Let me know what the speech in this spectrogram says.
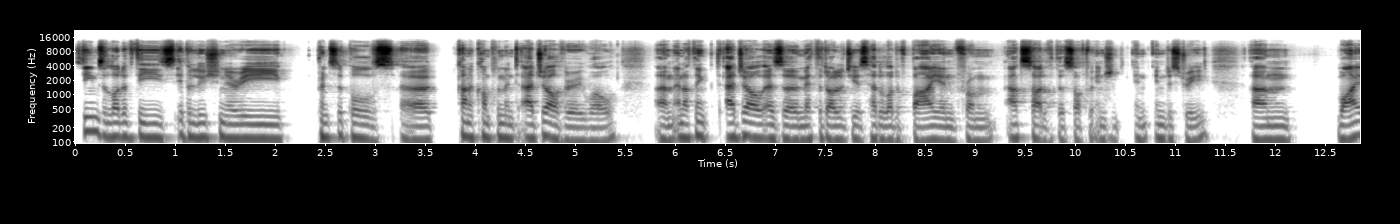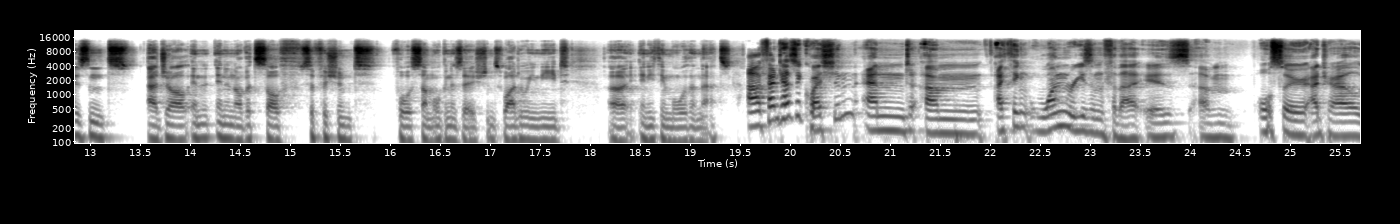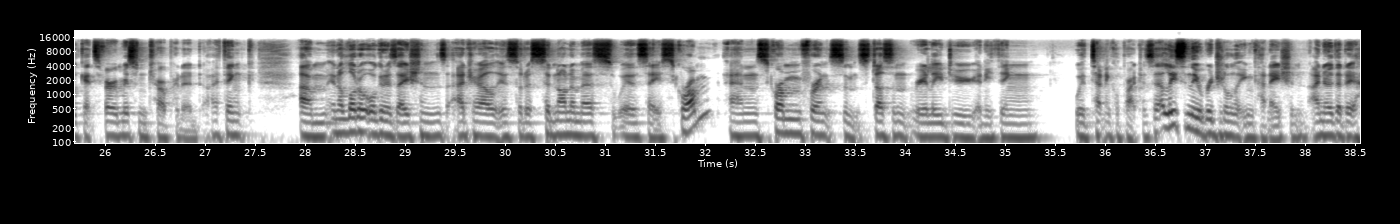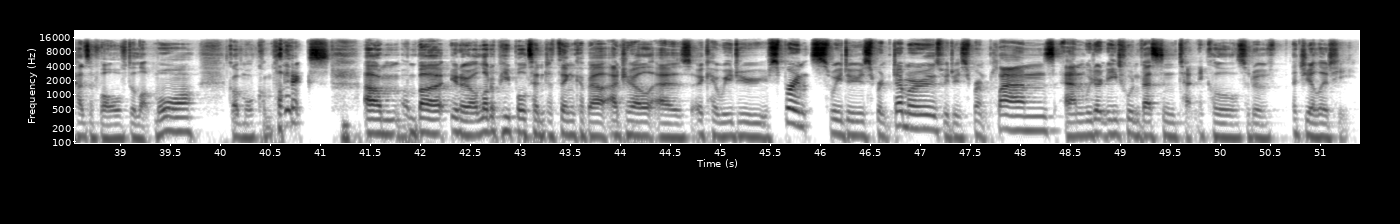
Seems a lot of these evolutionary principles uh, kind of complement Agile very well. Um, and I think Agile as a methodology has had a lot of buy in from outside of the software in- in industry. Um, why isn't Agile in, in and of itself sufficient for some organizations? Why do we need uh, anything more than that? Uh, fantastic question. And um, I think one reason for that is um, also Agile gets very misinterpreted. I think um, in a lot of organizations, Agile is sort of synonymous with, say, Scrum. And Scrum, for instance, doesn't really do anything with technical practice, at least in the original incarnation. I know that it has evolved a lot more, got more complex. Um, but you know, a lot of people tend to think about agile as okay, we do sprints, we do sprint demos, we do sprint plans, and we don't need to invest in technical sort of agility.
